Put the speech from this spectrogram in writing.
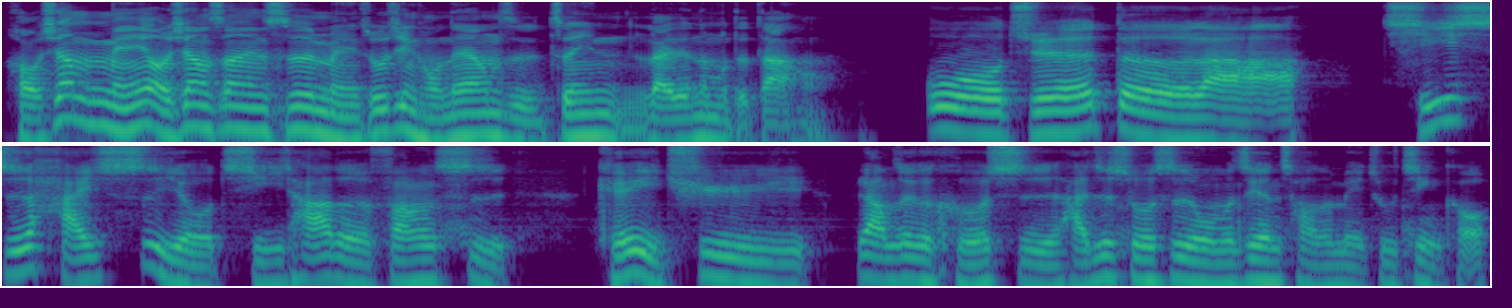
好像没有像上一次美猪进口那样子争议来的那么的大哈。我觉得啦，其实还是有其他的方式可以去让这个核实，还是说是我们之前炒的美猪进口，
